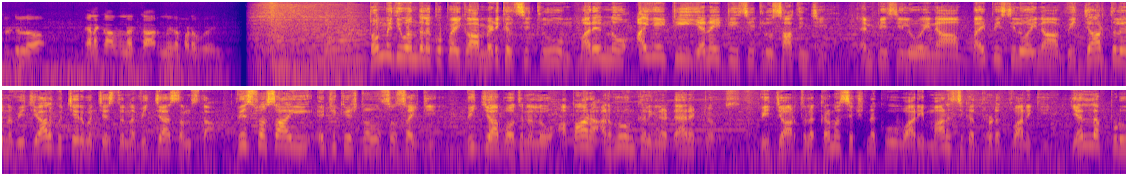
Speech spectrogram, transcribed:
త్రుటిలో వెనకాలన్న కారు మీద పడబోయింది. తొమ్మిది వందలకు పైగా మెడికల్ సీట్లు మరెన్నో ఐఐటి ఎన్ఐటి సీట్లు సాధించి ఎంపీసీలో అయినా బైపీసీలో అయినా విద్యార్థులను విజయాలకు చేరువ చేస్తున్న విద్యా సంస్థ విశ్వసాయి ఎడ్యుకేషనల్ సొసైటీ. విద్యా బోధనలో అపార అనుభవం కలిగిన డైరెక్టర్స్ విద్యార్థుల క్రమశిక్షణకు వారి మానసిక దృఢత్వానికి ఎల్లప్పుడూ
